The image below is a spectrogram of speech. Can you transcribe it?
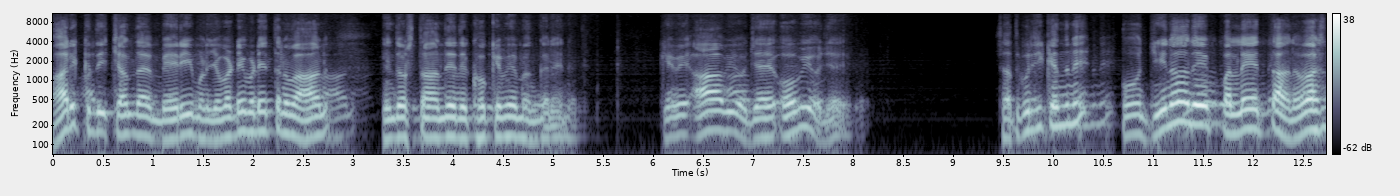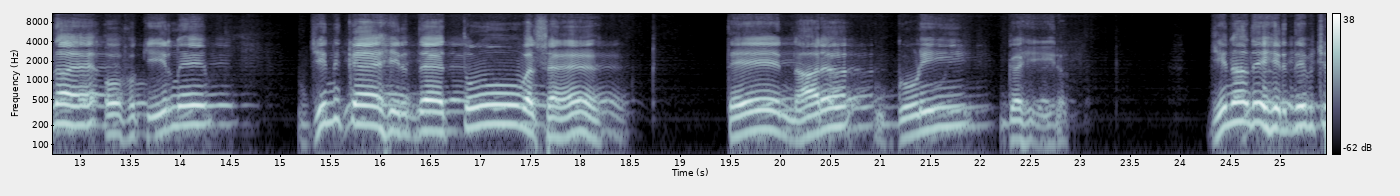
ਹਰ ਇੱਕ ਦੀ ਚਾਹੁੰਦਾ ਹੈ, ਮੇਰੀ ਬਣ ਵੱਡੇ ਵੱਡੇ ਧਨਵਾਨ ਹਿੰਦੁਸਤਾਨ ਦੇ ਦੇਖੋ ਕਿਵੇਂ ਮੰਗ ਰਹੇ ਨੇ। ਕਿਵੇਂ ਆ ਵੀ ਹੋ ਜਾਏ, ਉਹ ਵੀ ਹੋ ਜਾਏ। ਸਤਿਗੁਰੂ ਜੀ ਕਹਿੰਦੇ ਨੇ, ਉਹ ਜਿਨ੍ਹਾਂ ਦੇ ਪੱਲੇ ਧਨ ਵਸਦਾ ਹੈ, ਉਹ ਫਕੀਰ ਨੇ ਜਿਨ ਕੈ ਹਿਰਦੈ ਤੂੰ ਵਸੈ, ਤੇ ਨਰ ਗੁਣੀ ਗਹੀਰ। ਜਿਨ੍ਹਾਂ ਦੇ ਹਿਰਦੇ ਵਿੱਚ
